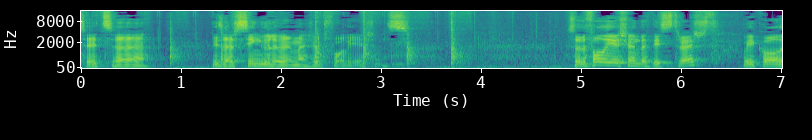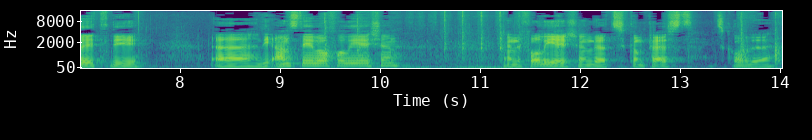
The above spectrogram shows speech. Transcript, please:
So it's, uh, these are singularly measured foliations. So the foliation that is stretched, we call it the, uh, the unstable foliation. And the foliation that's compressed, it's called the,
